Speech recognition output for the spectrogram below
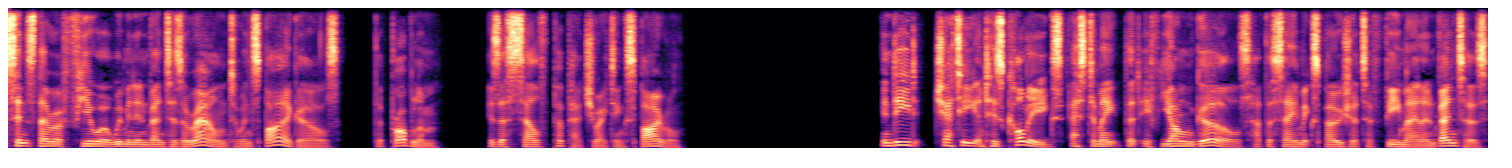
since there are fewer women inventors around to inspire girls, the problem is a self perpetuating spiral. Indeed, Chetty and his colleagues estimate that if young girls had the same exposure to female inventors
